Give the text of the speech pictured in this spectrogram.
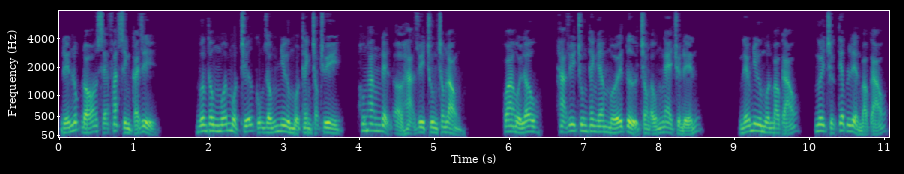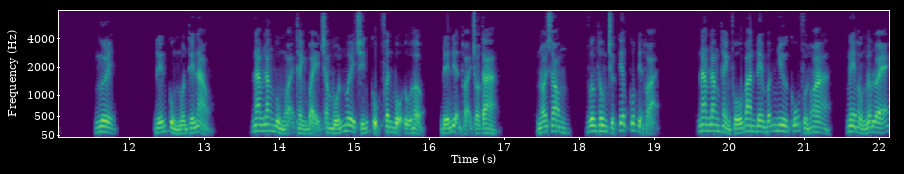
đến lúc đó sẽ phát sinh cái gì? Vương thông mỗi một chữ cũng giống như một thanh trọng truy hung hăng nện ở hạ duy trung trong lòng. Qua hồi lâu hạ duy trung thanh em mới từ trong ống nghe chuyển đến. Nếu như muốn báo cáo ngươi trực tiếp liền báo cáo. Ngươi đến cùng muốn thế nào? Nam lăng vùng ngoại thành bảy trăm bốn mươi chín cục phân bộ tụ hợp đến điện thoại cho ta. Nói xong vương thông trực tiếp cúp điện thoại. Nam lăng thành phố ban đêm vẫn như cũ phồn hoa nghe hồng lấp lóe.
